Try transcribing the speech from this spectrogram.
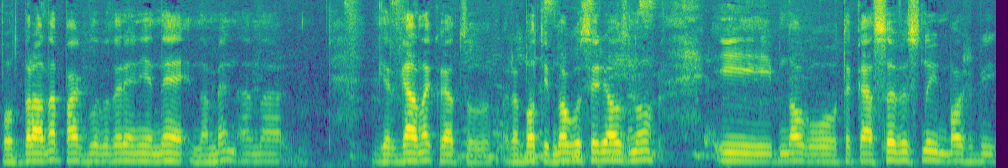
подбрана, пак благодарение не на мен, а на Гергана, която работи много сериозно и много така съвестно и може би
